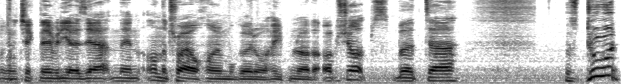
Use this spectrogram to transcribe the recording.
we're going to check their videos out, and then on the trail home we'll go to a heap of other op shops. But uh, let's do it!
